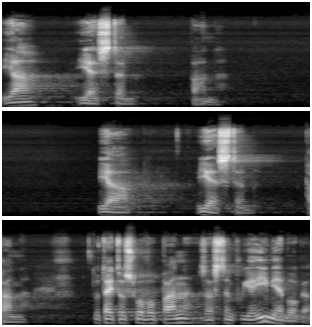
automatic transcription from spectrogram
Ja jestem Pan. Ja jestem Pan. Tutaj to słowo Pan zastępuje imię Boga,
